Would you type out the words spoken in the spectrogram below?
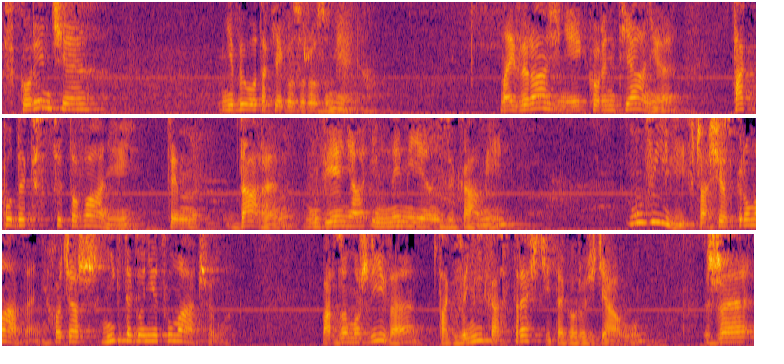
w Koryncie nie było takiego zrozumienia. Najwyraźniej Koryntianie tak podekscytowani tym darem mówienia innymi językami, mówili w czasie zgromadzeń, chociaż nikt tego nie tłumaczył. Bardzo możliwe, tak wynika z treści tego rozdziału, że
